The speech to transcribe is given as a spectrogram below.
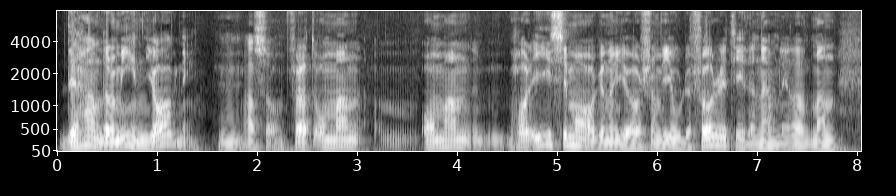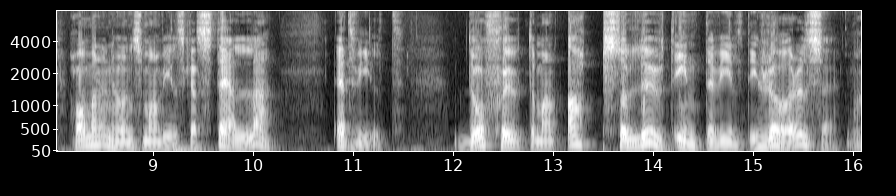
det handlar om injagning. Mm. Alltså, för att om man, om man har is i magen och gör som vi gjorde förr i tiden, nämligen att man har man en hund som man vill ska ställa ett vilt, då skjuter man absolut inte vilt i rörelse. Nej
